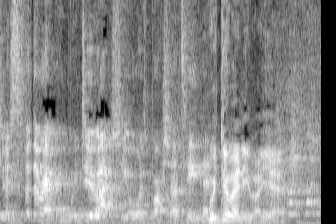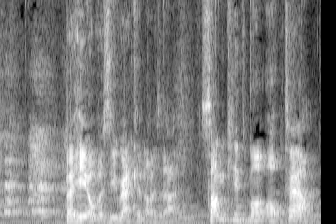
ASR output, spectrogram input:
Just for the record, we do actually always brush our teeth. We do anyway, yeah. But he obviously recognised that. Some kids might opt out.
